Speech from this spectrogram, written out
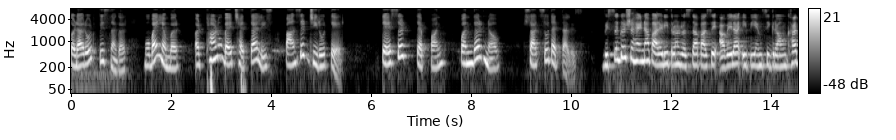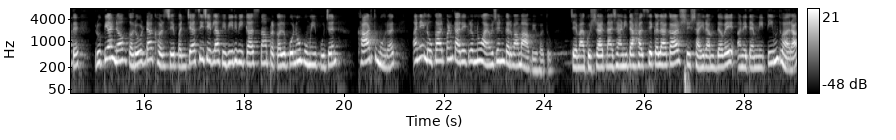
કડા રોડ વિસનગર. મોબાઈલ નંબર અઠ્ઠાણું બે છેતાલીસ પાંસઠ જીરો તેર. ત્રેસઠ, ત્રેપન, પંદર, નવ, સાતસો તેતાલીસ. વિસનગર શહેરના પાલડી ત્રણ રસ્તા પાસે આવેલા એપીએમસી ગ્રાઉન્ડ ખાતે રૂપિયા નવ કરોડના ખર્ચે પંચ્યાસી જેટલા વિવિધ વિકાસના પ્રકલ્પોનું ભૂમિપૂજન, ખાતમુહૂર્ત અને લોકાર્પણ કાર્યક્રમનું આયોજન કરવામાં આવ્યું હતું, જેમાં ગુજરાતના જાણીતા હાસ્ય કલાકાર શ્રી શાહીરામ દવે અને તેમની ટીમ દ્વારા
